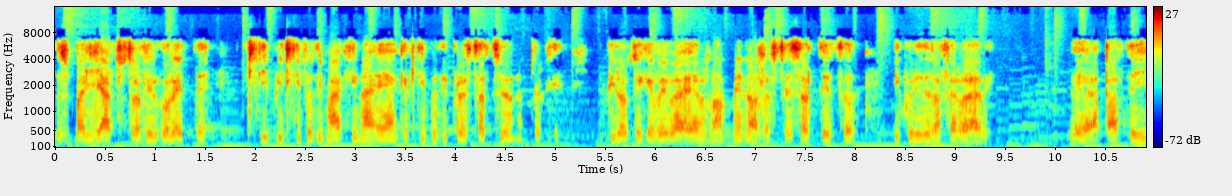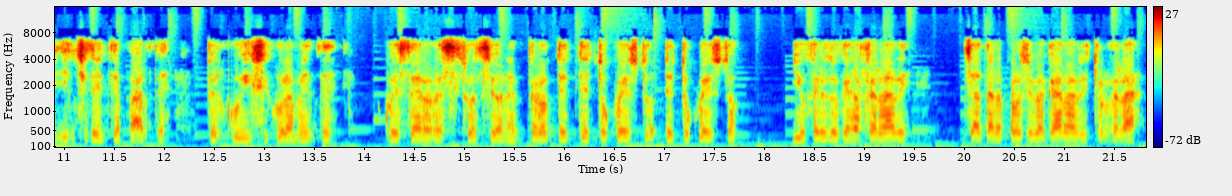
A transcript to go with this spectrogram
sbagliato, tra virgolette, il tipo, il tipo di macchina e anche il tipo di prestazione perché i piloti che aveva erano almeno alla stessa altezza di quelli della Ferrari eh, a parte incidenti a parte, per cui sicuramente questa era la situazione. Però de- detto, questo, detto questo, io credo che la Ferrari già dalla prossima gara ritroverà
